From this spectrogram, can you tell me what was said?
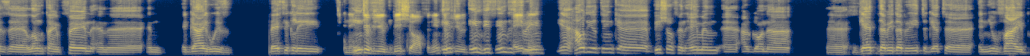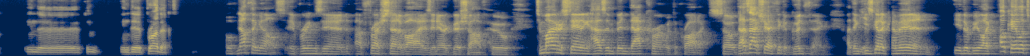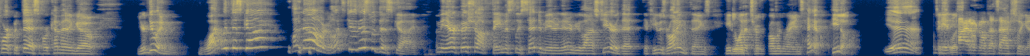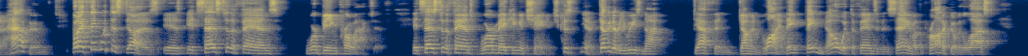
as a longtime fan and uh, and a guy who is basically And In- interviewed Bischoff and in, interviewed. in this industry, Heyman. yeah, how do you think uh, Bischoff and Heyman uh, are gonna uh, get WWE to get uh, a new vibe in the in, in the product? Well, if nothing else, it brings in a fresh set of eyes in Eric Bischoff, who, to my understanding, hasn't been that current with the product. So that's actually, I think, a good thing. I think Yeah. he's going to come in and either be like, okay, let's work with this, or come in and go, you're doing what with this guy? No, let's do this with this guy. I mean, Eric Bischoff famously said to me in an interview last year that if he was running things, he'd He want to turn Roman Reigns heel. heel. Yeah, I mean, was- I don't know if that's actually going to happen, but I think what this does is it says to the fans, we're being proactive. It says to the fans, we're making a change because you know WWE is not deaf and dumb and blind. They they know what the fans have been saying about the product over the last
